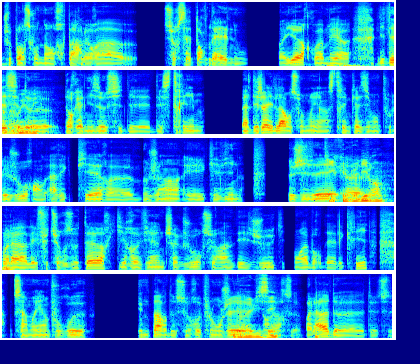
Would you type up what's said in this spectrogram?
je pense qu'on en reparlera euh, sur cette antenne ou ailleurs, quoi. Mais euh, l'idée, Ah bah c'est oui, de- d'organiser aussi des, des streams. Bah, déjà, là, en ce moment, il y a un stream quasiment tous les jours en- avec Pierre Mogin et Kevin de JV. Qui le euh, livre. Hein. Voilà, les futurs auteurs qui reviennent chaque jour sur un des jeux qu'ils vont aborder à l'écrit. Donc, c'est un moyen pour eux, d'une part, de se replonger, De dans réviser. leur- voilà, de, de se,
